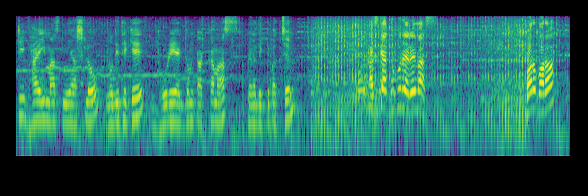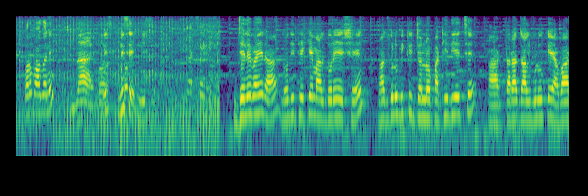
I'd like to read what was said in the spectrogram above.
একটি ভাই মাছ নিয়ে আসলো। নদী থেকে ধরে একদম টাটকা মাছ আপনারা দেখতে পাচ্ছেন। আজকে দুপুরে রে মাছ। বড় বড় বড় পাওয়া নিচ- নিচে? জেলে ভাইয়েরা নদী থেকে মাছ ধরে এসে মাছগুলো বিক্রির জন্য পাঠিয়ে দিয়েছে আর তারা জালগুলোকে আবার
